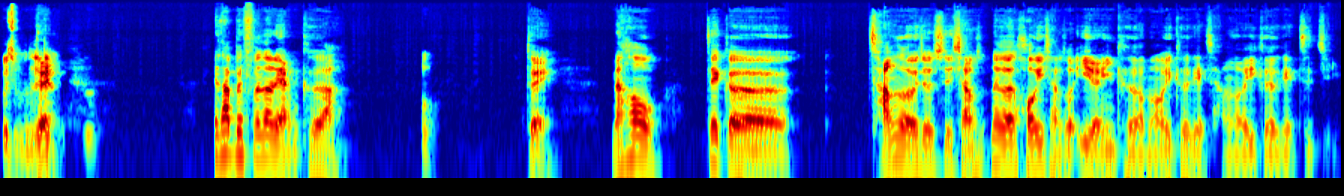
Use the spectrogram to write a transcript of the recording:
为什么是对两颗？哎，他被分到两颗啊，哦，对，然后这个嫦娥就是想那个后羿想说一人一颗嘛，我一颗给嫦娥，一颗给自己，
